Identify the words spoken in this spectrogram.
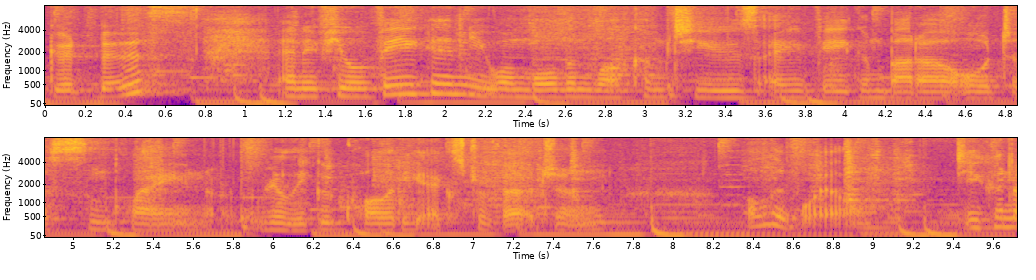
goodness. And if you're vegan, you are more than welcome to use a vegan butter or just some plain, really good quality extra virgin olive oil. You can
